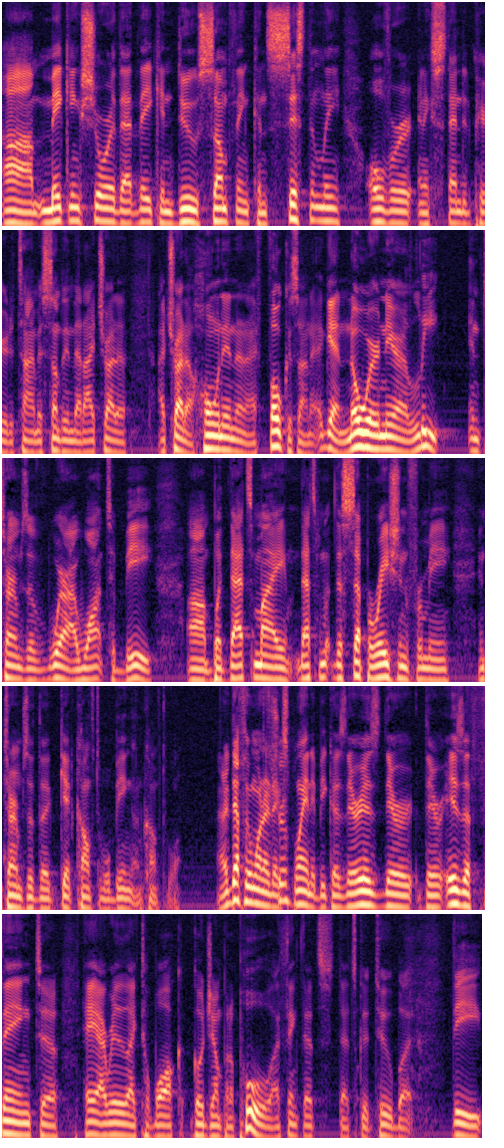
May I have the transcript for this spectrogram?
Um, making sure that they can do something consistently over an extended period of time is something that I try to I try to hone in and I focus on it. Again, nowhere near elite in terms of where I want to be, um, but that's my that's the separation for me in terms of the get comfortable being uncomfortable. And I definitely wanted to explain it because there is there there is a thing to hey I really like to walk go jump in a pool I think that's that's good too but the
